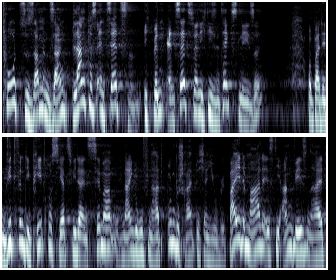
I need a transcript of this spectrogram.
tot zusammensank, blankes Entsetzen. Ich bin entsetzt, wenn ich diesen Text lese. Und bei den Witwen, die Petrus jetzt wieder ins Zimmer hineingerufen hat, unbeschreiblicher Jubel. Beide Male ist die Anwesenheit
